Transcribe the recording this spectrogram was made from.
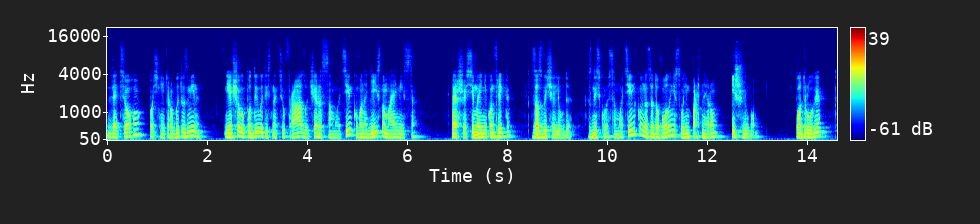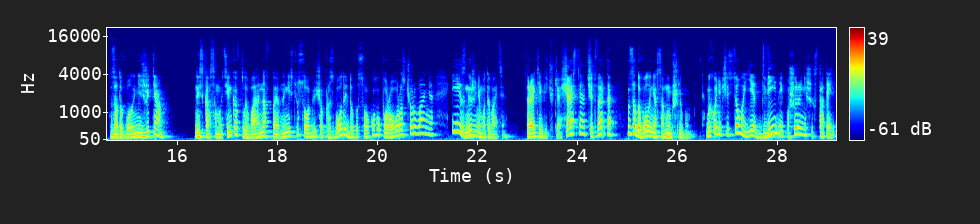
Для цього почніть робити зміни. Якщо ви подивитесь на цю фразу через самооцінку, вона дійсно має місце. Перше сімейні конфлікти. Зазвичай люди з низькою самооцінкою незадоволені своїм партнером і шлюбом. По-друге, задоволеність життям. Низька самооцінка впливає на впевненість у собі, що призводить до високого порогу розчарування і зниження мотивації. Третє відчуття щастя. Четверте задоволення самим шлюбом. Виходячи з цього, є дві найпоширеніших стратегії.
